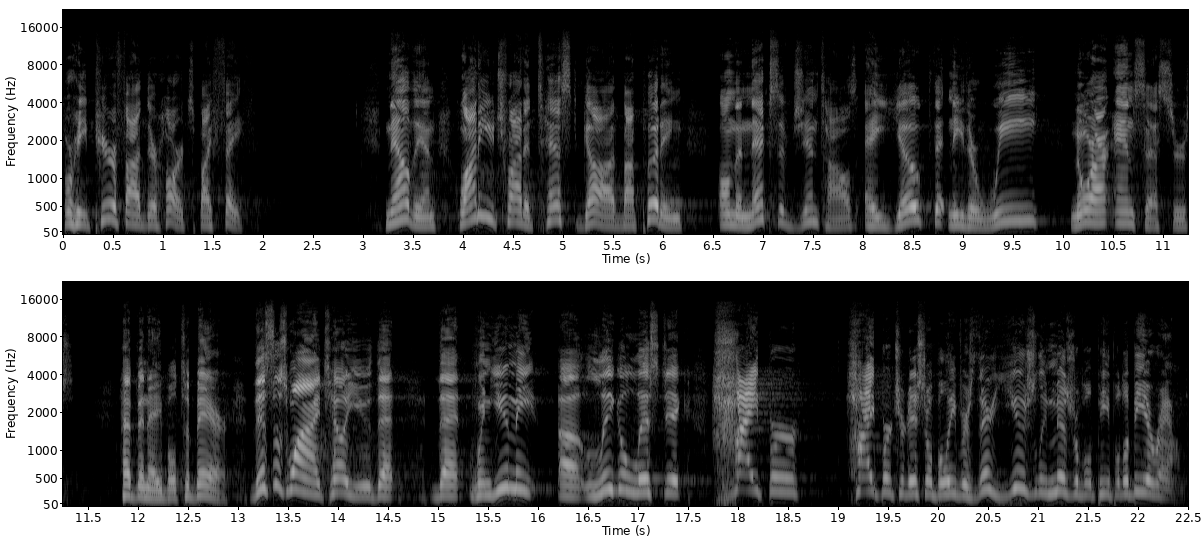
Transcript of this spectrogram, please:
for he purified their hearts by faith. Now then, why do you try to test God by putting on the necks of Gentiles a yoke that neither we nor our ancestors have been able to bear? This is why I tell you that, that when you meet uh, legalistic, hyper, hyper traditional believers, they're usually miserable people to be around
